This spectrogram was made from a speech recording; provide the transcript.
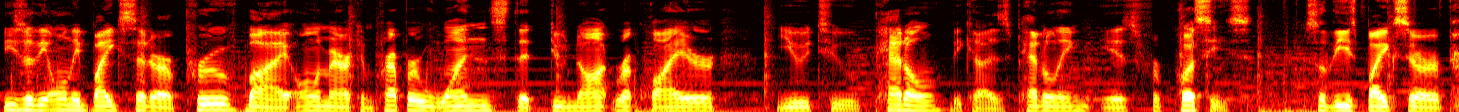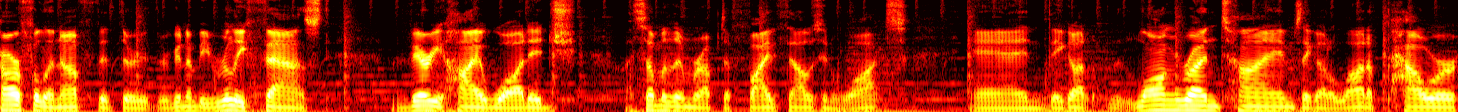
These are the only bikes that are approved by All American Prepper, ones that do not require you to pedal because pedaling is for pussies. So these bikes are powerful enough that they're, they're going to be really fast, very high wattage. Some of them are up to 5,000 watts and they got long run times, they got a lot of power.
